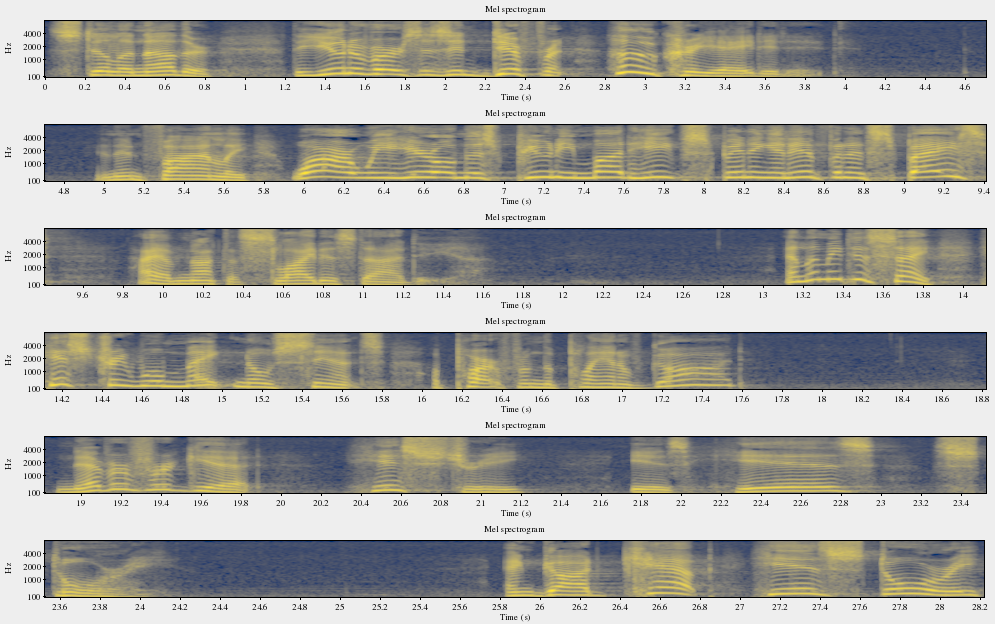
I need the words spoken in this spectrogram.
Still another. The universe is indifferent. Who created it? And then finally, why are we here on this puny mud heap spinning in infinite space? I have not the slightest idea. And let me just say, history will make no sense apart from the plan of God. Never forget, history is His story. And God kept His story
